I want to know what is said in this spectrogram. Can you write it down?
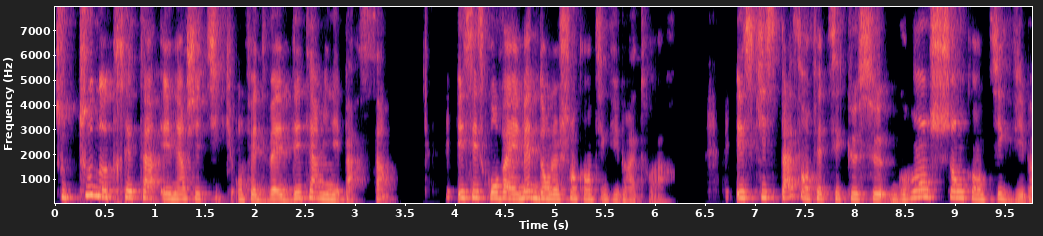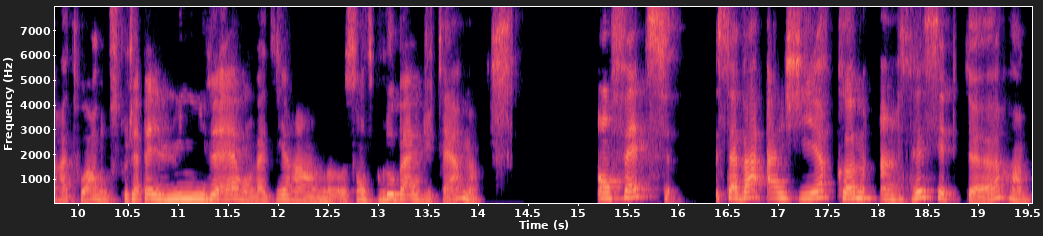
Tout, notre état énergétique, en fait, va être déterminé par ça. Et c'est ce qu'on va émettre dans le champ quantique vibratoire. Et ce qui se passe, en fait, c'est que ce grand champ quantique vibratoire, donc ce que j'appelle l'univers, on va dire hein, au sens global du terme, en fait, ça va agir comme un récepteur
